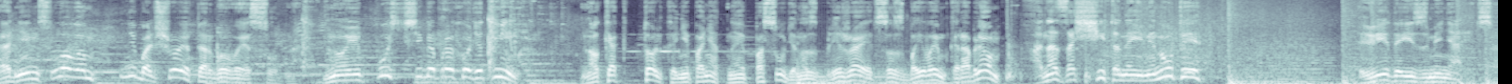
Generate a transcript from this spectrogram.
Одним словом, небольшое торговое судно. Ну и пусть себе проходит мимо. Но как только непонятная посудина сближается с боевым кораблем, она за считанные минуты видоизменяется.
